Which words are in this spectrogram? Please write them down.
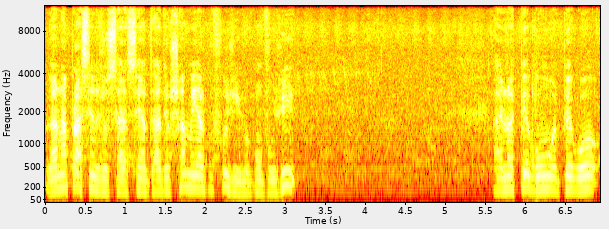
lá na pracinha do Jussara sentada, eu chamei ela para fugir, vamos fugir? Aí nós pegou, pegou,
